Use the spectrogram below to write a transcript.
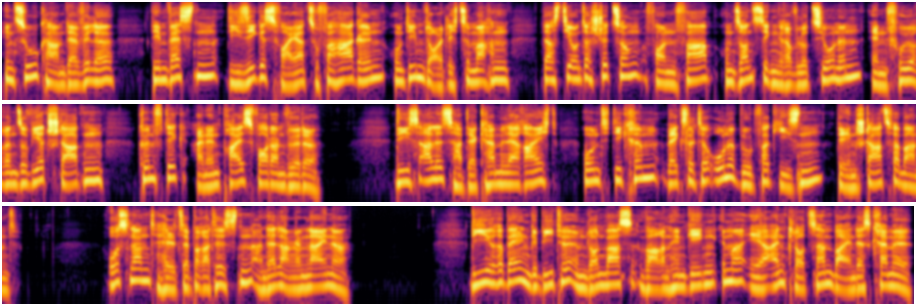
Hinzu kam der Wille, dem Westen die Siegesfeier zu verhageln und ihm deutlich zu machen, dass die Unterstützung von Farb- und sonstigen Revolutionen in früheren Sowjetstaaten künftig einen Preis fordern würde. Dies alles hat der Kreml erreicht und die Krim wechselte ohne Blutvergießen den Staatsverband. Russland hält Separatisten an der langen Leine. Die Rebellengebiete im Donbass waren hingegen immer eher ein Klotz am Bein des Kreml.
